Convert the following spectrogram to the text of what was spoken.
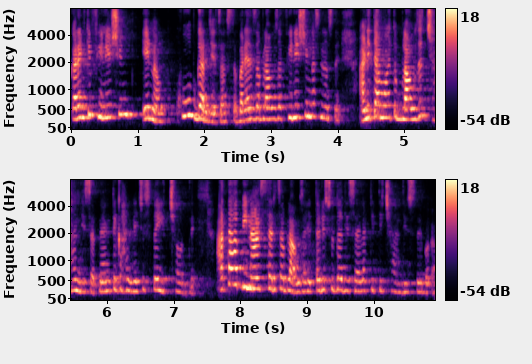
कारण की फिनिशिंग येणं खूप गरजेचं असतं. बऱ्याचदा ब्लाऊजला फिनिशिंगच नसते. आणि त्यामुळे तो ब्लाऊजच छान दिसत नाही आणि ते घालण्याची सुद्धा इच्छा होत नाही. आता हा बिनास्तरचा ब्लाऊज आहे तरी सुद्धा दिसायला किती छान दिसतोय बघा.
